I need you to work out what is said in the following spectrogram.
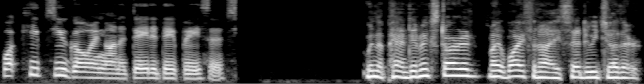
what keeps you going on a day to day basis? When the pandemic started, my wife and I said to each other,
